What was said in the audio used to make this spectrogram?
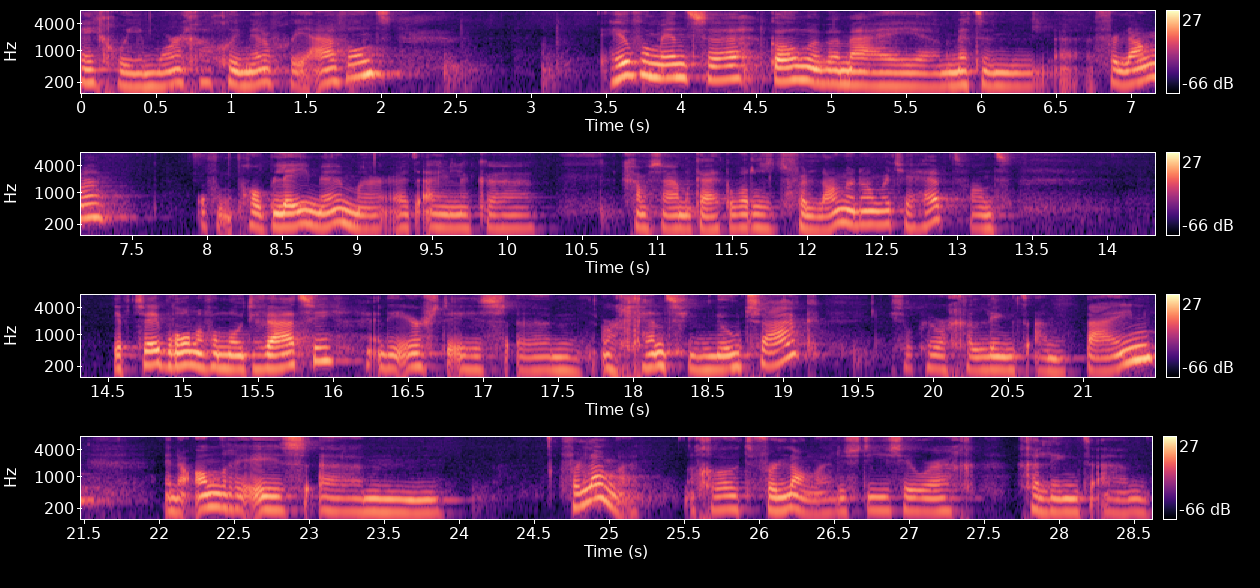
Hey, goedemorgen, goedemiddag, goedenavond. Heel veel mensen komen bij mij uh, met een uh, verlangen of een probleem, hè, maar uiteindelijk uh, gaan we samen kijken wat is het verlangen dan wat je hebt. Want je hebt twee bronnen van motivatie. En de eerste is um, urgentie, noodzaak. Die is ook heel erg gelinkt aan pijn. En de andere is um, verlangen, een groot verlangen. Dus die is heel erg gelinkt aan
